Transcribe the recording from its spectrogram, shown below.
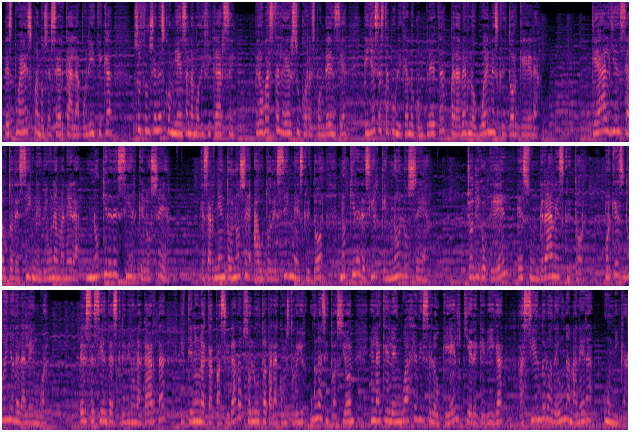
Después, cuando se acerca a la política, sus funciones comienzan a modificarse, pero basta leer su correspondencia, que ya se está publicando completa, para ver lo buen escritor que era. Que alguien se autodesigne de una manera no quiere decir que lo sea. Que Sarmiento no se autodesigne escritor no quiere decir que no lo sea. Yo digo que él es un gran escritor, porque es dueño de la lengua, él se sienta a escribir una carta y tiene una capacidad absoluta para construir una situación en la que el lenguaje dice lo que él quiere que diga, haciéndolo de una manera única.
